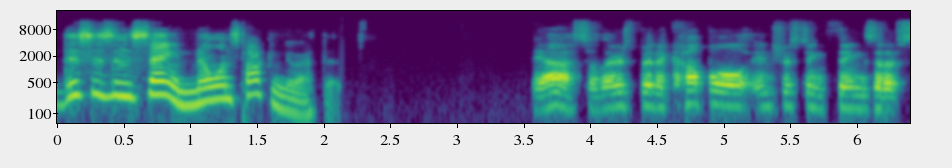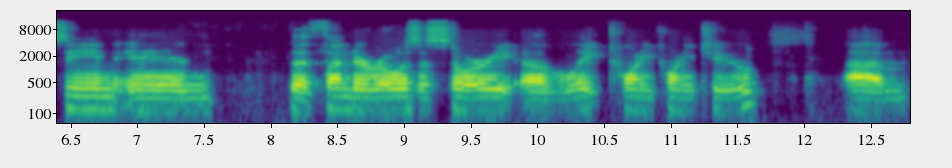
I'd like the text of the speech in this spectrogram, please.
this is insane. No one's talking about this. yeah, so there's been a couple interesting things that I've seen in the Thunder Rosa story of late 2022. Um,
